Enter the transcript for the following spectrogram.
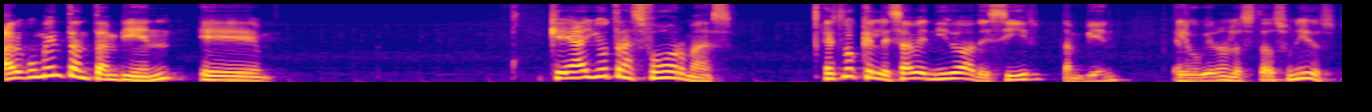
Argumentan también eh, que hay otras formas. Es lo que les ha venido a decir también el gobierno de los Estados Unidos.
